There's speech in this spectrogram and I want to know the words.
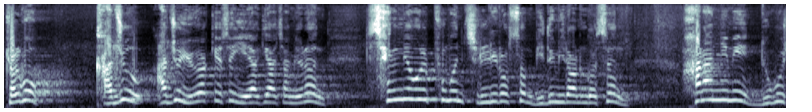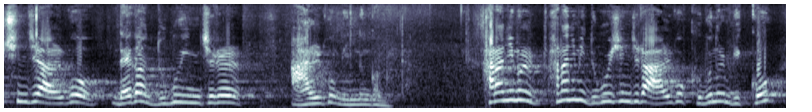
결국 아주, 아주 요약해서 이야기하자면은 생명을 품은 진리로서 믿음이라는 것은 하나님이 누구신지 알고 내가 누구인지를 알고 믿는 겁니다. 하나님을, 하나님이 누구신지를 알고 그분을 믿고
